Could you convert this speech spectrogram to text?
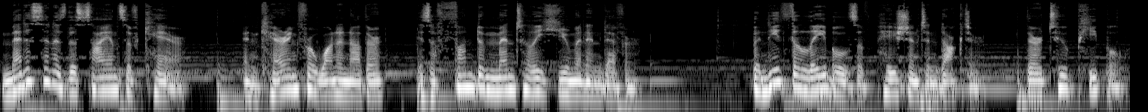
medicine is the science of care, and caring for one another is a fundamentally human endeavor. Beneath the labels of patient and doctor, there are two people,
